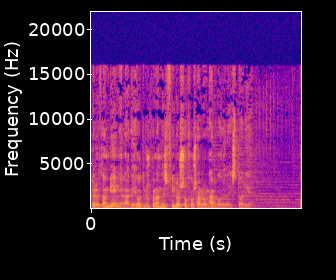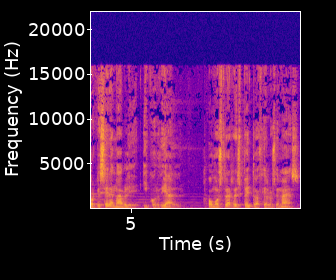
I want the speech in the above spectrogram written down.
pero también en la de otros grandes filósofos a lo largo de la historia. Porque ser amable y cordial, o mostrar respeto hacia los demás,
